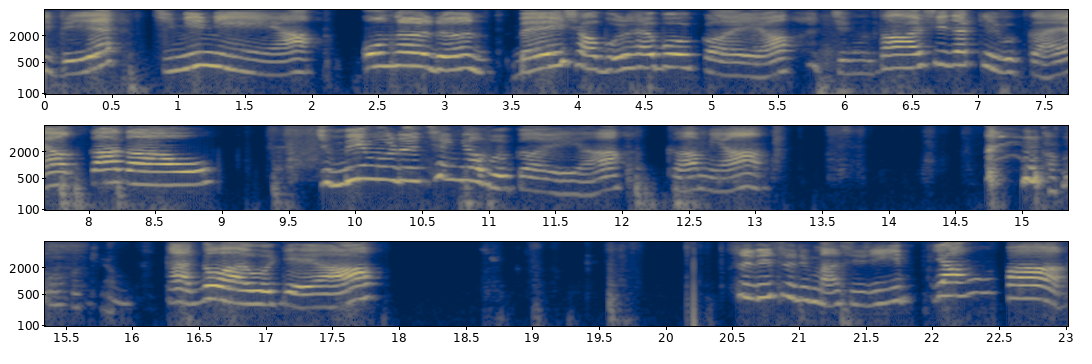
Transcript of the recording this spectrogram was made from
TV의 지민이에요. 오늘은 메이크업을 해볼 거예요. 지금부터 시작해볼까요? 까가오. 준비물을 챙겨볼 거예요. 그러면 갖고 와볼게요. 갖고 와볼게요. 수리수리 마시리 뿅! 아,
